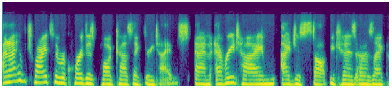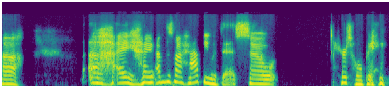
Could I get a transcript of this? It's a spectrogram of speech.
And I have tried to record this podcast like three times. And every time I just stop because I was like, uh, uh I, I I'm just not happy with this. So here's hoping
